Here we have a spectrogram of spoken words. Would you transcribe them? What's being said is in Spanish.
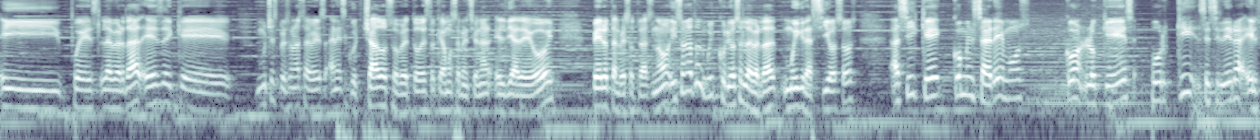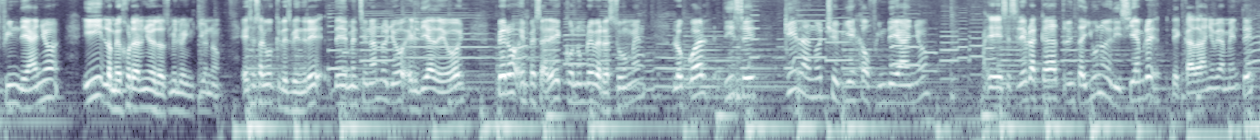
Y pues la verdad es de que muchas personas tal vez han escuchado sobre todo esto que vamos a mencionar el día de hoy, pero tal vez otras no. Y son datos muy curiosos, la verdad, muy graciosos. Así que comenzaremos con lo que es por qué se celebra el fin de año y lo mejor del año de 2021. Eso es algo que les vendré de mencionando yo el día de hoy, pero empezaré con un breve resumen, lo cual dice que la noche vieja o fin de año eh, se celebra cada 31 de diciembre de cada año obviamente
